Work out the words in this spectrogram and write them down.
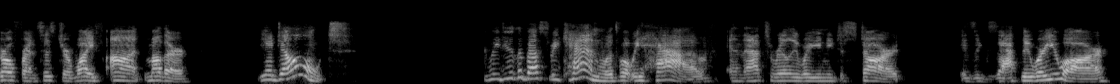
girlfriend, sister, wife, aunt, mother." You don't. We do the best we can with what we have, and that's really where you need to start. Is exactly where you are.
